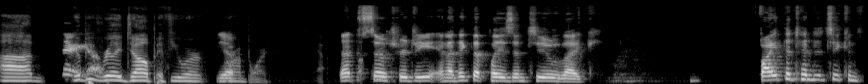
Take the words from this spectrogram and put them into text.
Um, there it'd be go. really dope if you were, yep. you were on board. That's so true, G. And I think that plays into like fight the tendency con-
